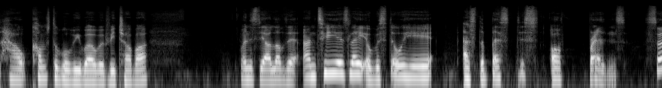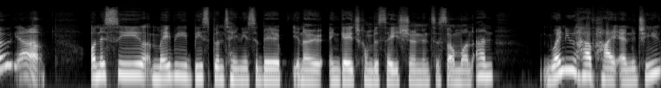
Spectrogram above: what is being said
how comfortable we were with each other. Honestly, I loved it. And two years later, we're still here as the bestest of friends. So yeah. Honestly, maybe be spontaneous a bit, you know, engage conversation into someone. And when you have high energy,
